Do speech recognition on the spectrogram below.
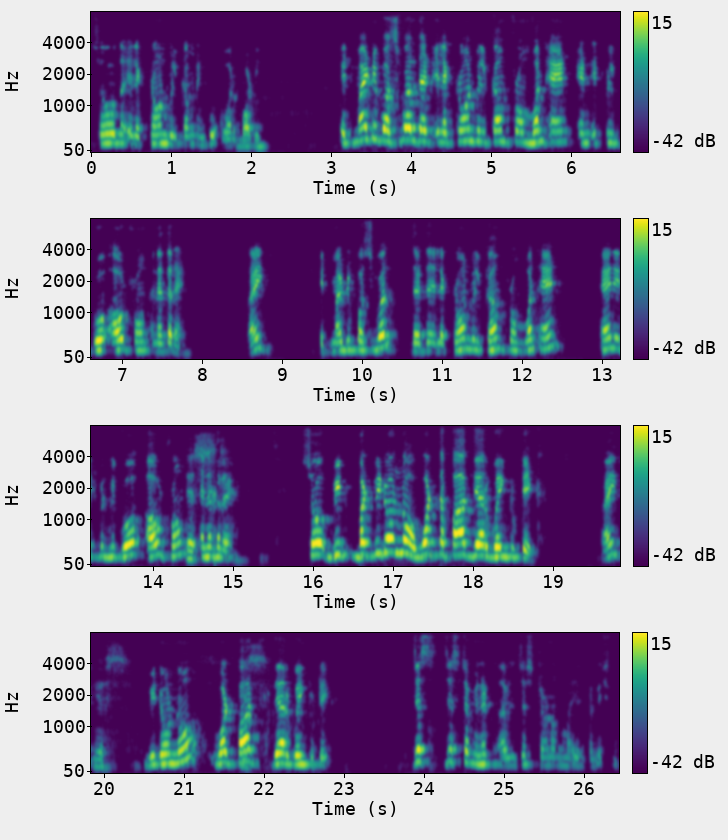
so the electron will come into our body. It might be possible that electron will come from one end and it will go out from another end, right? It might be possible that the electron will come from one end and it will be go out from yes. another end. So we, but we don't know what the path they are going to take, right? Yes we don't know what path yes. they are going to take just just a minute i will just turn on my air conditioner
